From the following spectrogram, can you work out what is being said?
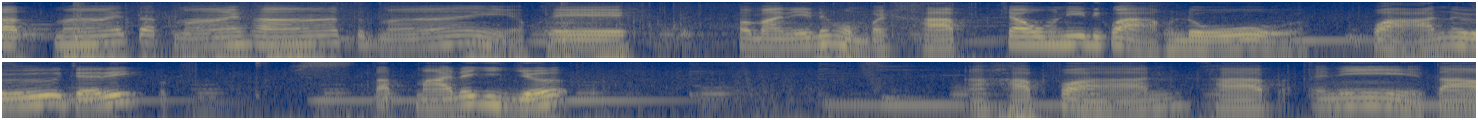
ตัดไม้ตัดไม้ครับตัดไม้ โอเค ประมาณนี้ที่ผมไปครับ เจ้านี่ดีกว่าคนดูขวานเออจะได้ตัดไม้ได้เยอะๆอะครับขวานครับไอ้นี่เตา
